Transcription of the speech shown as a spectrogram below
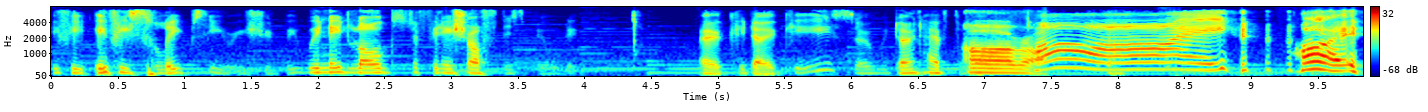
If he if he sleeps here, he should be. We need logs to finish off this building. Okie dokie. So we don't have the. Oh right. Hi. Hi.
